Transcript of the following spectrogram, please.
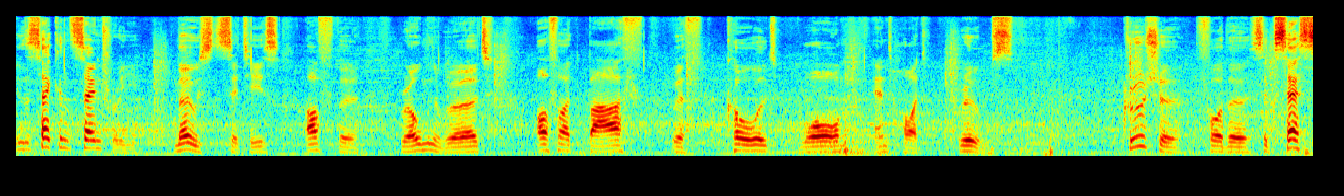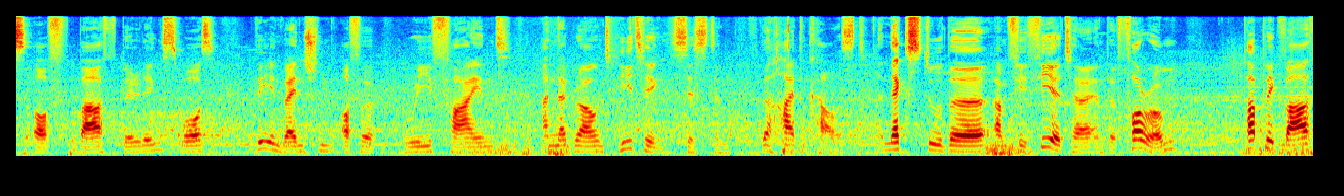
In the second century, most cities of the Roman world offered bath with cold, warm and hot rooms. Crucial for the success of bath buildings was the invention of a refined underground heating system, the hypocaust. Next to the amphitheater and the forum, Public bath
